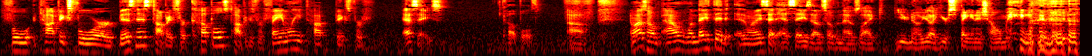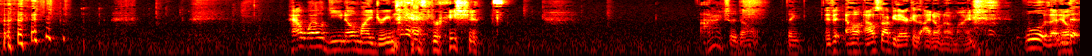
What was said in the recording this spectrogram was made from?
for topics for business, topics for couples, topics for family, topics for essays. Couples. Uh, I was hoping, I, when they did when they said essays, I was hoping that was like you know you're like your Spanish homie. How well do you know my dreams and aspirations? I actually don't think. If it, I'll I'll stop you there because I don't know mine. Well, Does that help? th-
